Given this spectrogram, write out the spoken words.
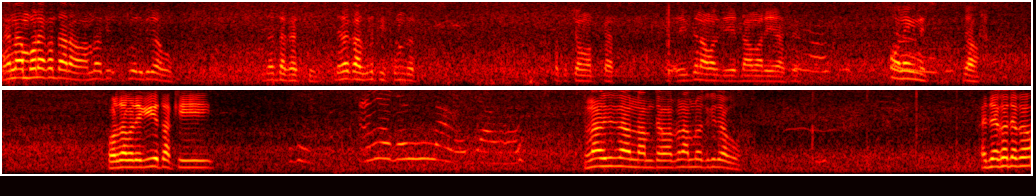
না নামবো না এখন দাঁড়াও, আমরা ওদিকে যাব? দেখ দেখাচ্ছি। দেখা গাছগুলো কি সুন্দর কত চমৎকার একদিন আমার নামার ইয়ে আছে। অনেক নিচে, যাও। পর্দাবাদে গিয়ে তাকি আমি এখন নামে যাব না, যদি নাম নামতে পারবে না, আমরা ওদিকে যাব। দেখো দেখো।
